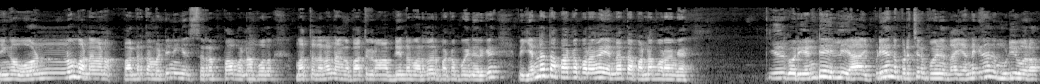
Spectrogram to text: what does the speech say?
நீங்கள் ஒன்றும் பண்ண வேணாம். பண்ணுறத மட்டும் நீங்கள் சிறப்பாக பண்ணால் போதும். மற்றதெல்லாம் நாங்கள் பார்த்துக்குறோம் அப்படின்ற மாதிரி தான் ஒரு பக்கம் போயின்னு இருக்கு. இப்போ என்னத்தா பார்க்க போகிறாங்க என்னத்தா பண்ண போகிறாங்க இதுக்கு ஒரு எண்டே இல்லையா? இப்படியே அந்த பிரச்சனை போயிருந்தா என்னைக்கு தான் அது முடிவு வரும்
